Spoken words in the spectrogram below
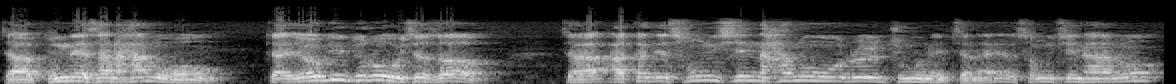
자, 국내산 한우. 자, 여기 들어오셔서, 자, 아까 성신 한우를 주문했잖아요. 성신 한우.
